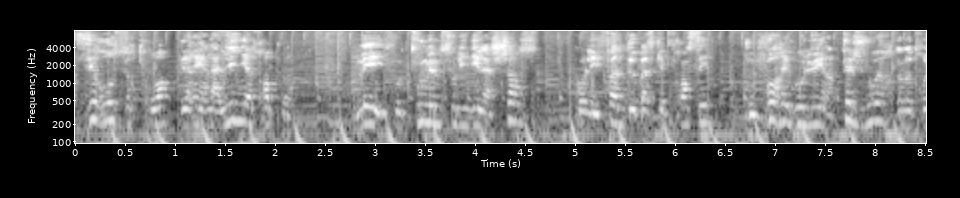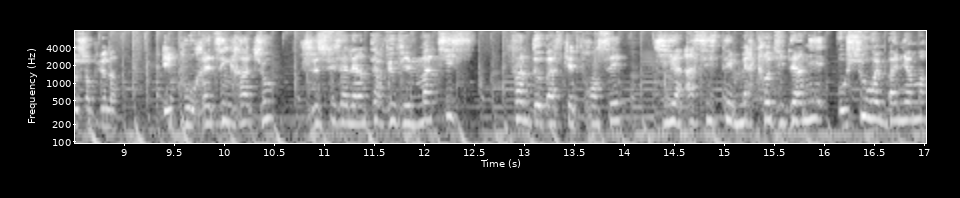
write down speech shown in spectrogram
0 sur 3 derrière la ligne à 3 points. Mais il faut tout de même souligner la chance qu'ont les fans de basket français de voir évoluer un tel joueur dans notre championnat. Et pour Redding Radio, je suis allé interviewer Mathis, fan de basket français, qui a assisté mercredi dernier au show Mbanyama.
